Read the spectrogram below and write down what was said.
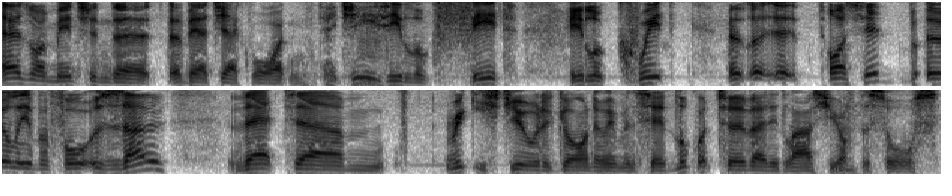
as I mentioned uh, about Jack Wighton, geez, he looked fit. He looked quit. Uh, uh, I said earlier before it was as though that. Um, Ricky Stuart had gone to him and said, "Look what Turbo did last year off the source.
